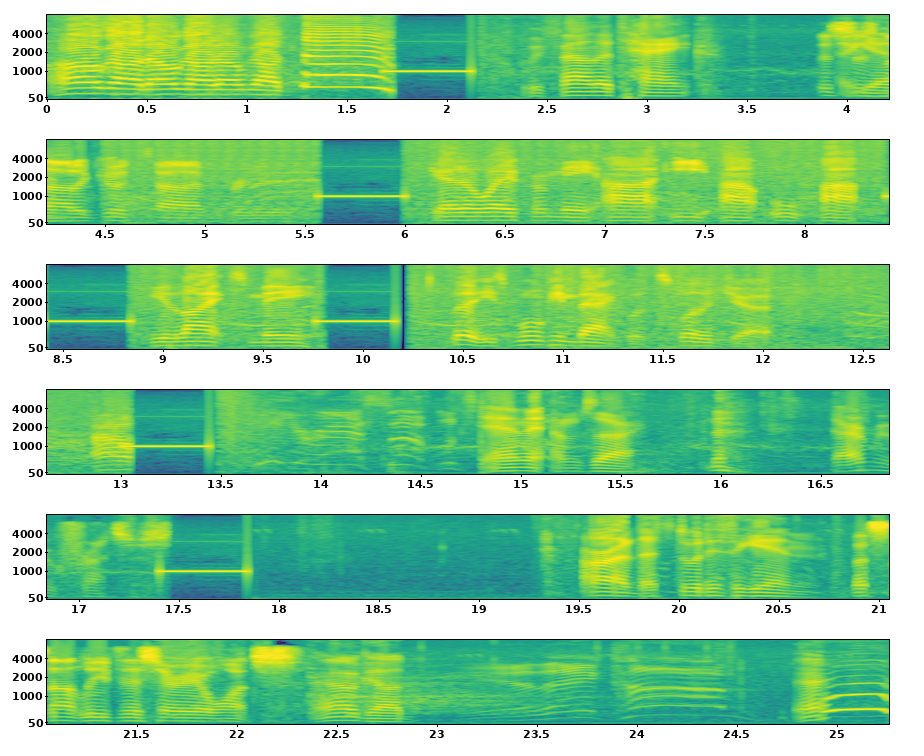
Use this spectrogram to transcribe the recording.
Oh god, oh god, oh god. No! We found a tank. This is not a good time for you. Get away from me. Ah, ee, ah, ooh, ah. He likes me. Look, he's walking backwards. What a jerk. Get your ass up! Let's Damn it, I'm sorry. Damn you, Francis. Alright, let's do this again. Let's not leave this area once. Oh god. Here they come! Ah,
